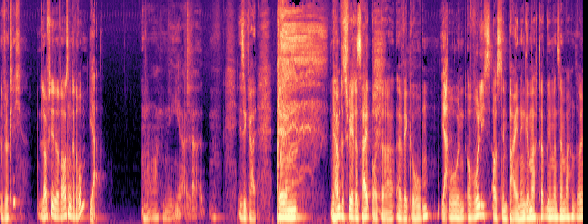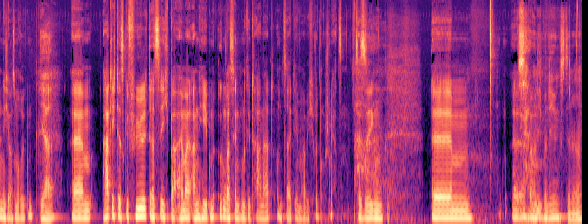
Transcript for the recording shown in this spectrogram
wirklich? Läuft ihr da draußen gerade rum? Ja. Oh, nee, Alter. Ist egal. Ähm, wir haben das schwere Sideboard da äh, weggehoben. Ja. Und obwohl ich es aus den Beinen gemacht habe, wie man es ja machen soll, nicht aus dem Rücken, Ja. ähm, hatte ich das Gefühl, dass sich bei einmal anheben irgendwas hinten getan hat und seitdem habe ich Rückenschmerzen. Deswegen, ähm, äh, Das ist aber nicht mal der Jüngste, ne?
